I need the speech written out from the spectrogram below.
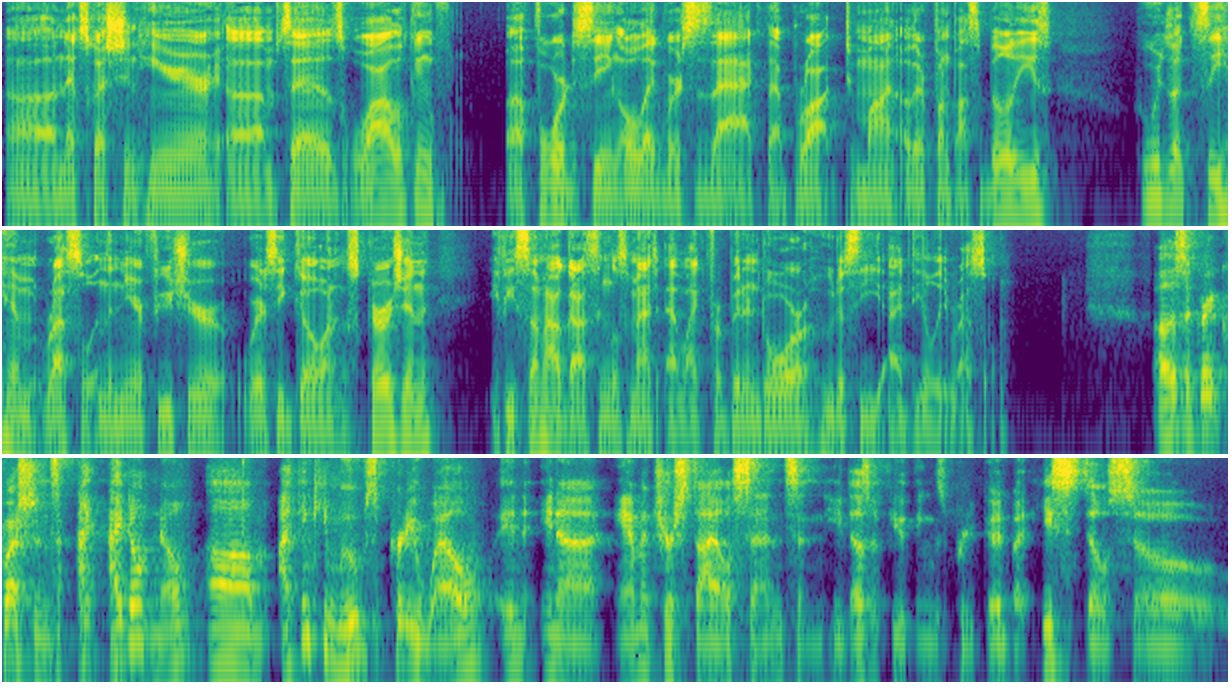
Uh, next question here um, says while looking uh, forward to seeing Oleg versus Zack, that brought to mind other fun possibilities. Who would you like to see him wrestle in the near future? Where does he go on excursion? If he somehow got a singles match at like Forbidden Door, who does he ideally wrestle? Oh, those are great questions. I, I don't know. Um, I think he moves pretty well in in a amateur style sense, and he does a few things pretty good. But he's still so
